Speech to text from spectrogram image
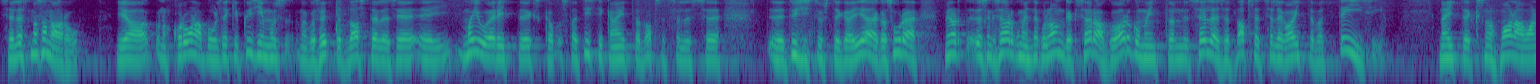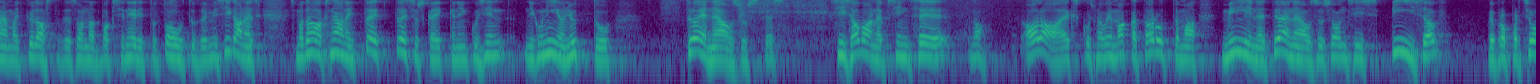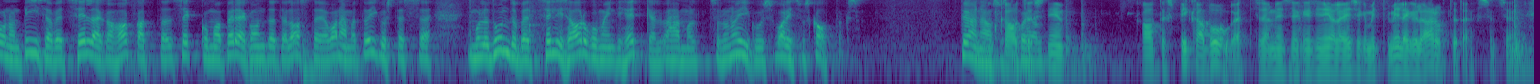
sellest ma saan aru ja noh, koroona puhul tekib küsimus, nagu sa ütled, lastele see ei mõju eriti, eks ka statistika näitab, lapsed sellesse äh, tüsistustega ei jää ega sure. minu arvates ühesõnaga see argument nagu langeks ära, kui argument on nüüd selles, et lapsed sellega aitavad teisi näiteks noh, vanavanemaid külastades on nad vaktsineeritult ohutud või mis iganes, siis ma tahaks näha neid tõestuskäike ning kui siin niikuinii on juttu tõenäosustest, siis avaneb siin see noh, ala, eks, kus me võime hakata arutama, milline tõenäosus on siis piisav või proportsioon on piisav, et sellega hakata sekkuma perekondade, laste ja vanemate õigustesse. mulle tundub, et sellise argumendi hetkel vähemalt sul on õigus, valitsus kaotaks. tõenäosuste kaotaks nii, kaotaks pika puuga, et see on isegi, siin ei ole isegi mitte millegi üle arutada, eks, et see on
